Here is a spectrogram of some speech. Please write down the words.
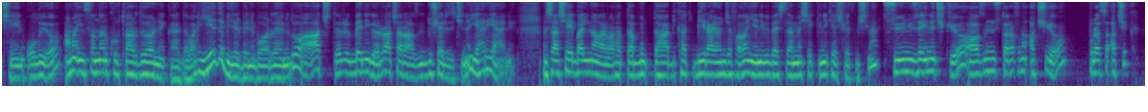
şeyin oluyor. Ama insanları kurtardığı örnekler de var. Yiyebilir beni bu arada yani. O açtır, beni görür, açar ağzını, düşeriz içine, yer yani. Mesela şey balinalar var. Hatta bu daha birkaç bir ay önce falan yeni bir beslenme şeklini keşfetmişler. Suyun yüzeyine çıkıyor, ağzının üst tarafını açıyor. Burası açık.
